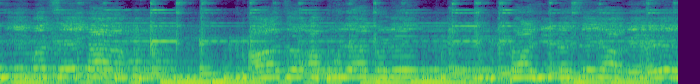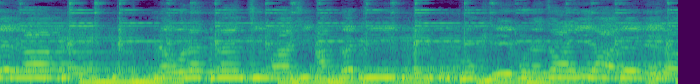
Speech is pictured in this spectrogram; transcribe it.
भीमसेना. आज घेऊन जाई आलेला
